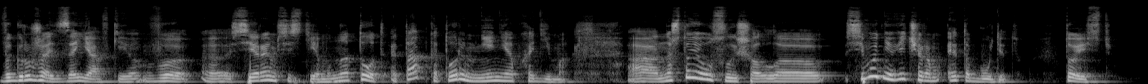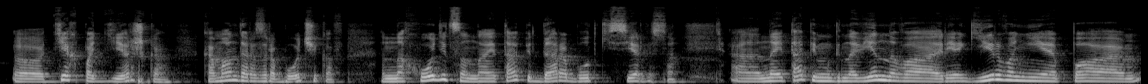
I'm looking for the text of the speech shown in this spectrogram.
выгружать заявки в э, CRM-систему на тот этап, который мне необходимо? На что я услышал? Э, сегодня вечером это будет. То есть техподдержка, команда разработчиков находится на этапе доработки сервиса, э, на этапе мгновенного реагирования по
